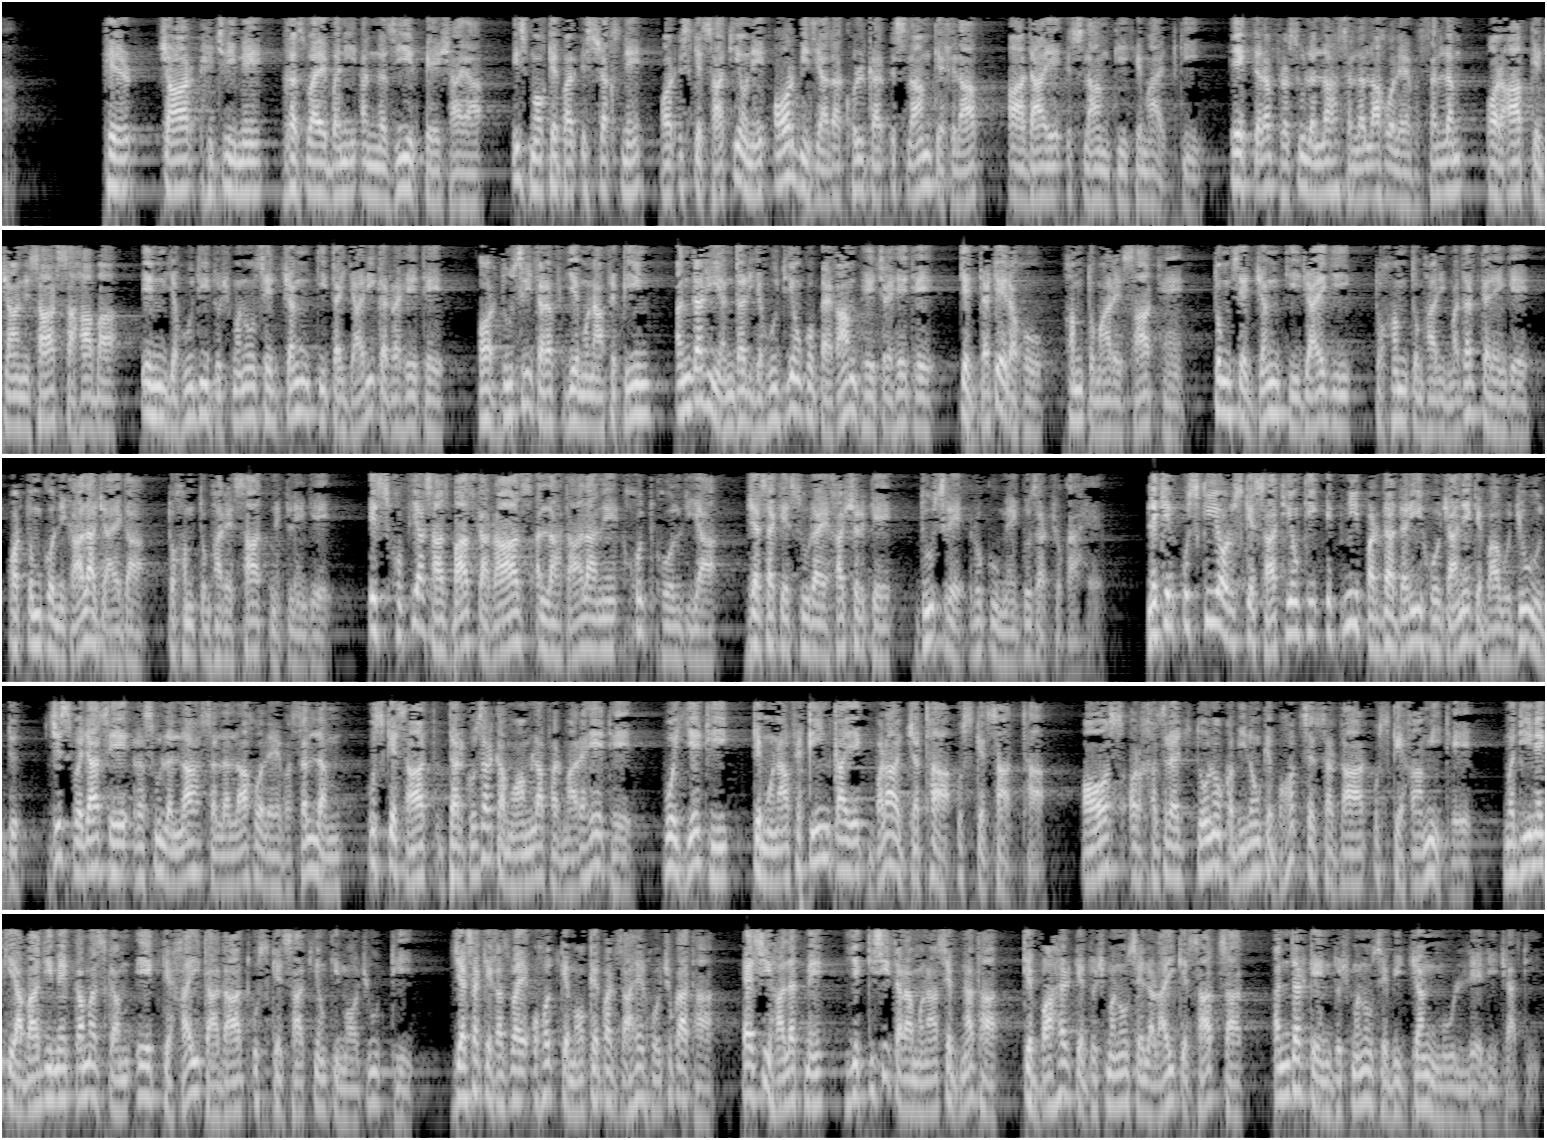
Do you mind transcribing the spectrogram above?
پھر چار ہجری میں غزوہ بنی ان نذیر پیش آیا۔ اس موقع پر اس شخص نے اور اس کے ساتھیوں نے اور بھی زیادہ کھل کر اسلام کے خلاف آدائے اسلام کی حمایت کی۔ ایک طرف رسول اللہ صلی اللہ علیہ وسلم اور آپ کے جانصار صحابہ ان یہودی دشمنوں سے جنگ کی تیاری کر رہے تھے اور دوسری طرف یہ منافقین اندر ہی اندر یہودیوں کو پیغام بھیج رہے تھے کہ ڈٹے رہو، ہم تمہارے ساتھ ہیں، تم سے جنگ کی جائے گی تو ہم تمہاری مدد کریں گے اور تم کو نکالا جائے گا تو ہم تمہارے ساتھ نکلیں گے۔ اس خفیہ ساز باز کا راز اللہ تعالیٰ نے خود کھول دیا، جیسا کہ سورہ حشر کے دوسرے رکو میں گزر چکا ہے۔ لیکن اس کی اور اس کے ساتھیوں کی اتنی پردہ دری ہو جانے کے باوجود، جس وجہ سے رسول اللہ صلی اللہ علیہ وسلم اس کے ساتھ درگزر کا معاملہ فرما رہے تھے، وہ یہ تھی کہ منافقین کا ایک بڑا جتھا اس کے ساتھ تھا۔ اوس اور خزرج دونوں قبیلوں کے بہت سے سردار اس کے حامی تھے۔ مدینے کی آبادی میں کم از کم ایک تہائی تعداد اس کے ساتھیوں کی موجود تھی۔ جیسا کہ غزوہ عہد کے موقع پر ظاہر ہو چکا تھا، ایسی حالت میں یہ کسی طرح مناسب نہ تھا کہ باہر کے دشمنوں سے لڑائی کے ساتھ ساتھ اندر کے ان دشمنوں سے بھی جنگ مول لے لی جاتی۔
